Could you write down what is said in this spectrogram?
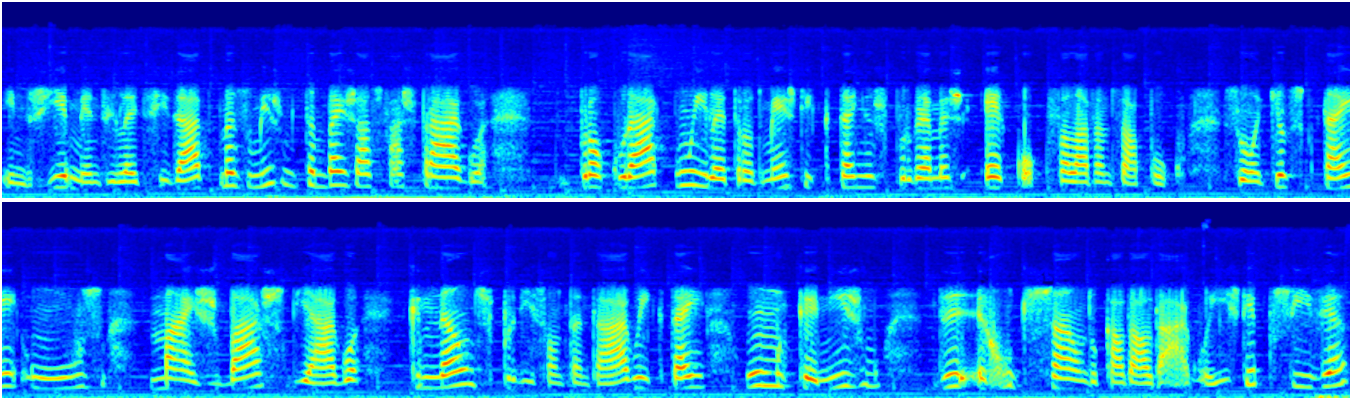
energia, menos eletricidade, mas o mesmo também já se faz para a água. Procurar um eletrodoméstico que tenha os programas ECO, que falávamos há pouco. São aqueles que têm um uso mais baixo de água que não desperdiçam tanta água e que têm um mecanismo de redução do caudal da água. E isto é possível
